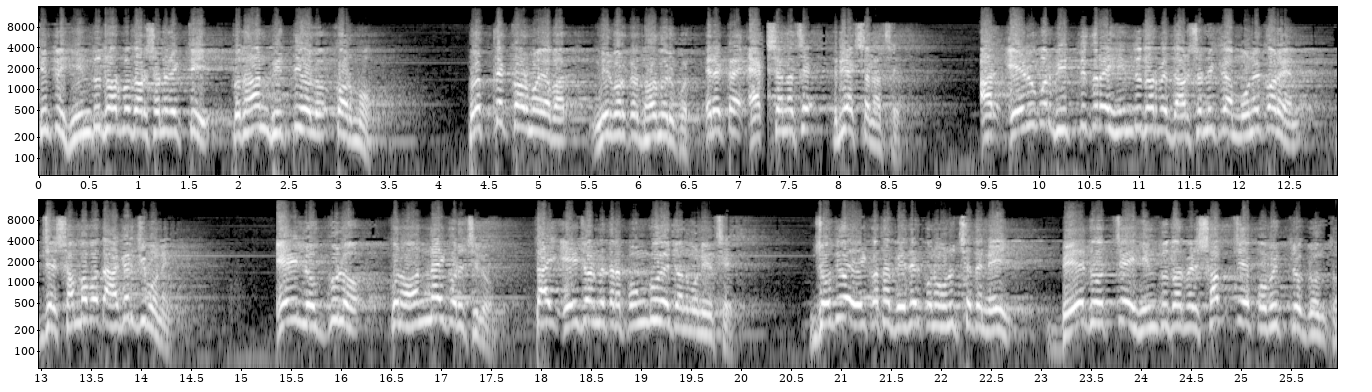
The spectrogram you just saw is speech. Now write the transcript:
কিন্তু হিন্দু ধর্ম দর্শনের একটি প্রধান ভিত্তি হলো কর্ম। প্রত্যেক কর্মই আবার নির্ভর করে ধর্মের উপর। এর একটা অ্যাকশন আছে রিয়াকশন আছে। আর এর উপর ভিত্তি করে হিন্দু ধর্মের দার্শনিকরা মনে করেন যে সম্ভবত আগের জীবনে এই লোকগুলো কোনো অন্যায় করেছিল। তাই এই জন্মে তারা পঙ্গু হয়ে জন্ম নিয়েছে। যদিও এই কথা বেদের কোনো অনুচ্ছেদে নেই। বেদ হচ্ছে হিন্দু ধর্মের সবচেয়ে পবিত্র গ্রন্থ।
